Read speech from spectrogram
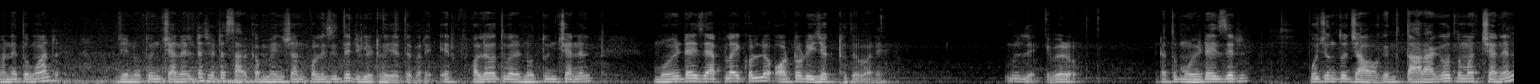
মানে তোমার যে নতুন চ্যানেলটা সেটা সার্কামভেনশন পলিসিতে ডিলিট হয়ে যেতে পারে। এর ফলে হতে পারে নতুন চ্যানেল মনিটাইজ অ্যাপ্লাই করলে অটো রিজেক্ট হতে পারে। বুঝলে? এবার এটা তো মনিটাইজের পর্যন্ত যাওয়া, কিন্তু তার আগেও তোমার চ্যানেল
